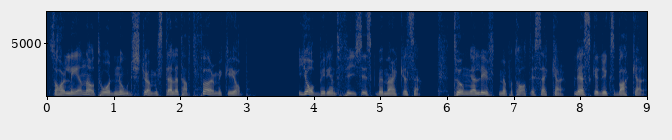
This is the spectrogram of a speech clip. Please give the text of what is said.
så har Lena och Tord Nordström istället haft för mycket jobb. Jobb i rent fysisk bemärkelse. Tunga lyft med potatissäckar, läskedrycksbackar,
